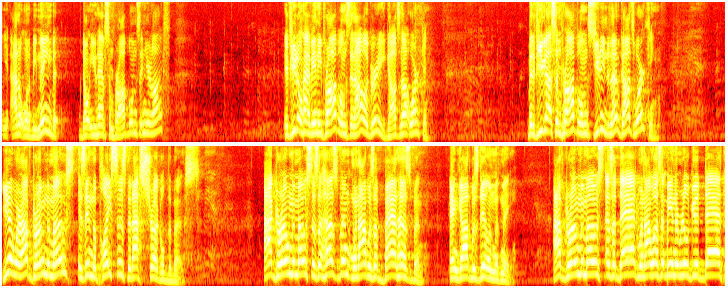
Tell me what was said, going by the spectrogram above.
I, I don't want to be mean, but don't you have some problems in your life? If you don't have any problems, then I'll agree, God's not working. But if you got some problems, you need to know God's working. You know where I've grown the most is in the places that I struggled the most. I grown the most as a husband when I was a bad husband and God was dealing with me. I've grown the most as a dad when I wasn't being a real good dad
